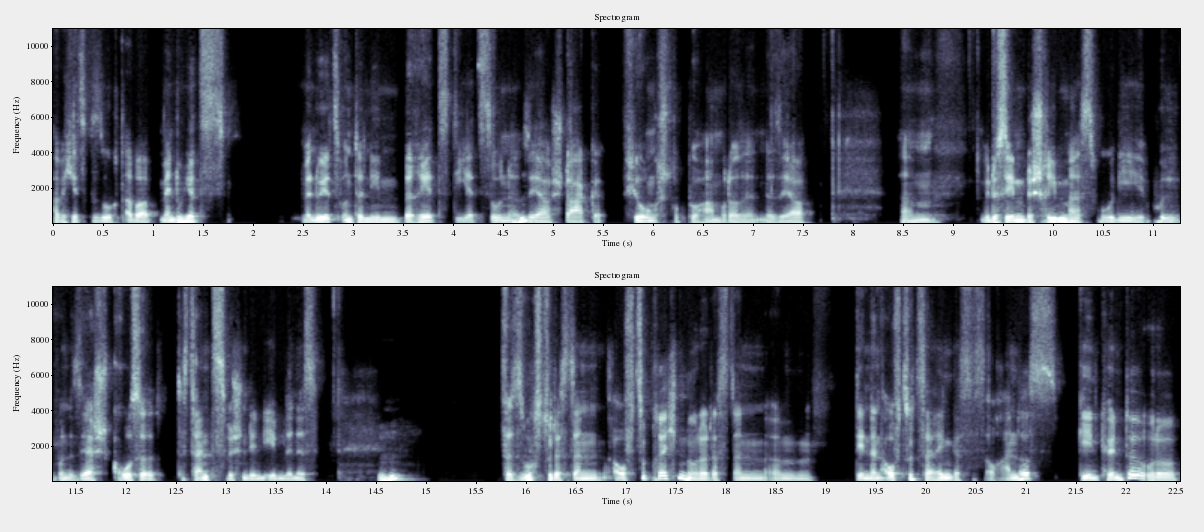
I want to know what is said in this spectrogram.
habe ich jetzt gesucht. Aber wenn du jetzt, wenn du jetzt Unternehmen berätst, die jetzt so eine mhm. sehr starke Führungsstruktur haben oder eine sehr, ähm, wie du es eben beschrieben hast, wo die, wo, wo eine sehr große Distanz zwischen den Ebenen ist. Mhm versuchst du das dann aufzubrechen oder das dann ähm, denen dann aufzuzeigen, dass es auch anders gehen könnte? Oder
